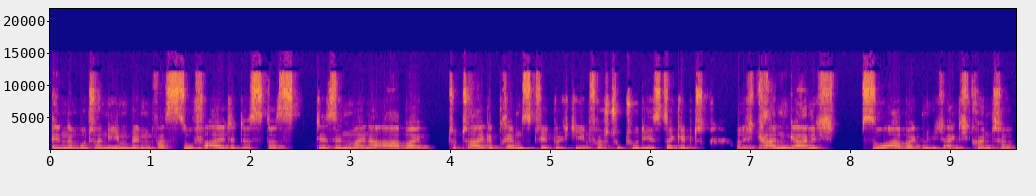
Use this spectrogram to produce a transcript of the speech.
in einem Unternehmen bin, was so veraltet ist, dass der Sinn meiner Arbeit total gebremst wird durch die Infrastruktur, die es da gibt, und ich kann gar nicht so arbeiten, wie ich eigentlich könnte,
